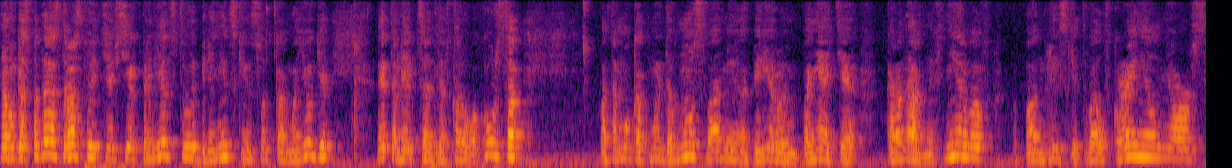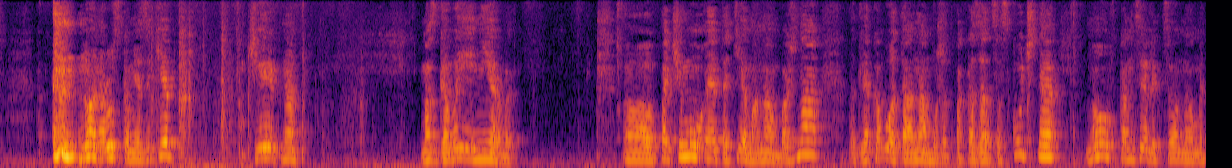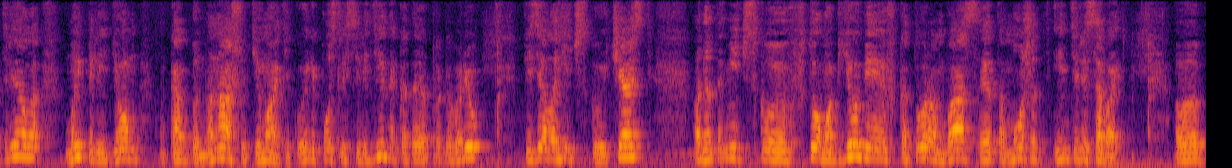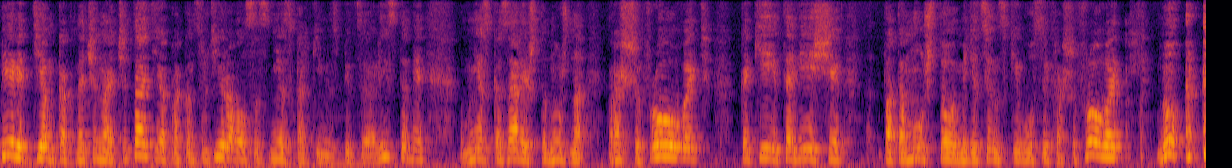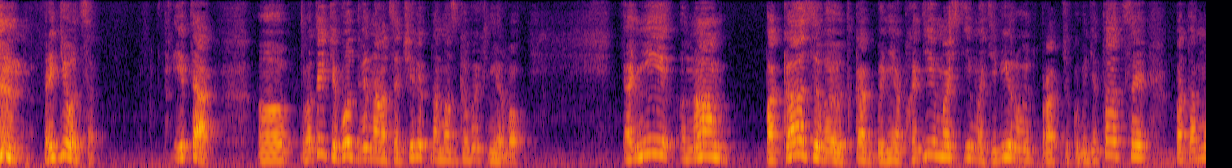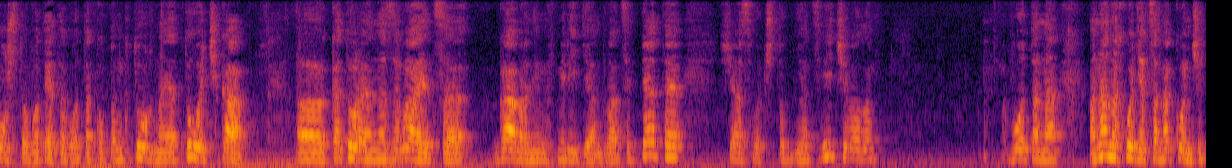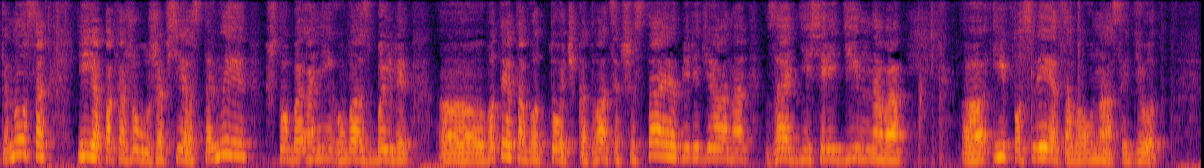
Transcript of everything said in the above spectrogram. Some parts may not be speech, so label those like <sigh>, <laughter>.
Дамы и господа, здравствуйте, всех приветствую. Беленицкий институт карма-йоги. Это лекция для второго курса, потому как мы давно с вами оперируем понятие коронарных нервов, по-английски 12 cranial nerves, <clears throat> ну а на русском языке черепно-мозговые нервы. А, почему эта тема нам важна? Для кого-то она может показаться скучная, но в конце лекционного материала мы перейдем как бы на нашу тематику или после середины, когда я проговорю физиологическую часть, анатомическую в том объеме, в котором вас это может интересовать. Э, перед тем, как начинать читать, я проконсультировался с несколькими специалистами. Мне сказали, что нужно расшифровывать какие-то вещи, потому что медицинский вуз их расшифровывает. Ну, <clears throat> придется. Итак, э, вот эти вот 12 черепно-мозговых нервов, они нам показывают как бы необходимость и мотивируют практику медитации, потому что вот эта вот акупунктурная точка, э, которая называется Governing Meridian 25, Сейчас вот, чтобы не отсвечивало. Вот она. Она находится на кончике носа. И я покажу уже все остальные, чтобы они у вас были. Э, вот эта вот точка 26 меридиана заднесерединного. Э, и после этого у нас идет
